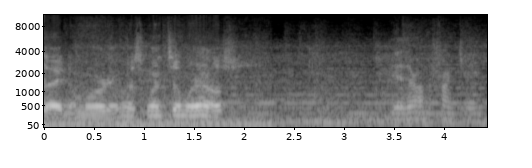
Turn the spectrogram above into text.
No more. They must went somewhere else. Yeah, they're on the front gate.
